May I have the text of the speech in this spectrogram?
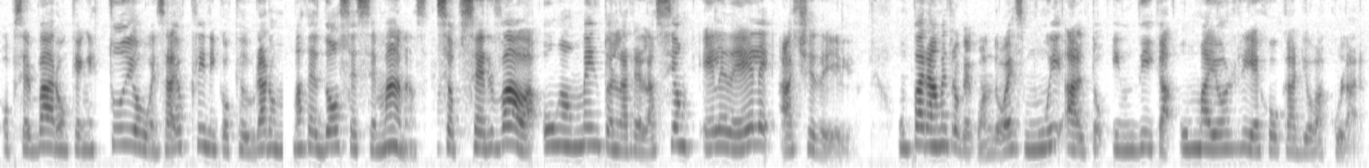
observaron que en estudios o ensayos clínicos que duraron más de 12 semanas, se observaba un aumento en la relación LDL-HDL, un parámetro que cuando es muy alto indica un mayor riesgo cardiovascular.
